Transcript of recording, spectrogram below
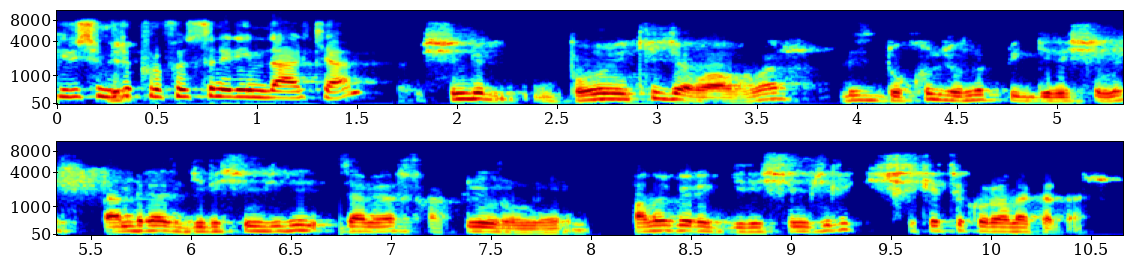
Girişimci profesyoneliyim derken. Şimdi bunun iki cevabı var. Biz 9 yıllık bir girişimiz. Ben biraz girişimciliği biraz farklı yorumluyorum. Bana göre girişimcilik şirketi kurana kadar.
